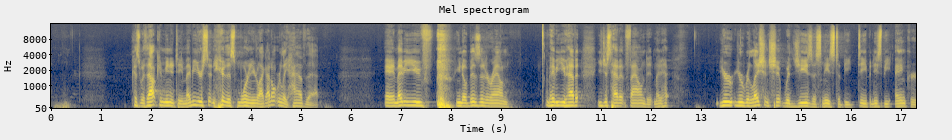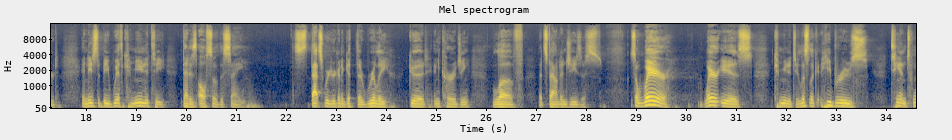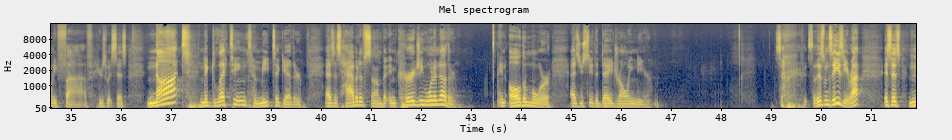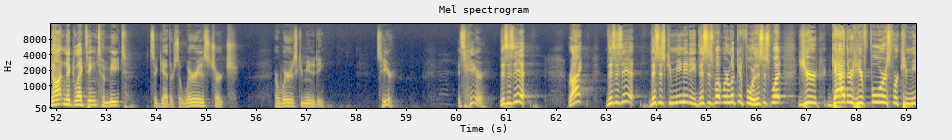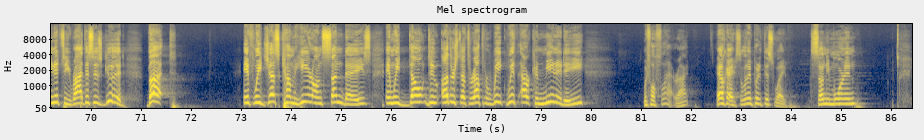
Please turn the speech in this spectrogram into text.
Because without community, maybe you're sitting here this morning, you're like, I don't really have that. And maybe you've, you know, visited around. Maybe you haven't, you just haven't found it. Maybe your, your relationship with Jesus needs to be deep, it needs to be anchored, it needs to be with community that is also the same. That's where you're going to get the really good, encouraging love that's found in Jesus. So, where, where is community? Let's look at Hebrews 10 25. Here's what it says Not neglecting to meet together, as is habit of some, but encouraging one another and all the more as you see the day drawing near. So, so this one's easy, right? It says, not neglecting to meet together. So, where is church? Or where is community? It's here. It's here. This is it, right? This is it. This is community. This is what we're looking for. This is what you're gathered here for is for community, right? This is good. But if we just come here on Sundays and we don't do other stuff throughout the week with our community, we fall flat, right? Okay, so let me put it this way Sunday morning,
